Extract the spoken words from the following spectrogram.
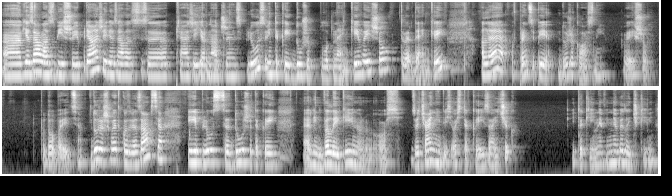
В'язала з більшої пряжі, в'язала з пряжі Ярна Jeans Plus. Він такий дуже плотненький вийшов, тверденький, але, в принципі, дуже класний вийшов. Подобається. Дуже швидко зв'язався, і плюс це дуже такий, е, він великий, він ось звичайний десь ось такий зайчик. І такий нев- невеличкий він.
